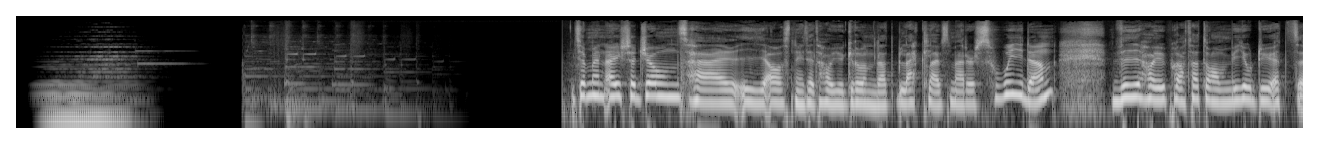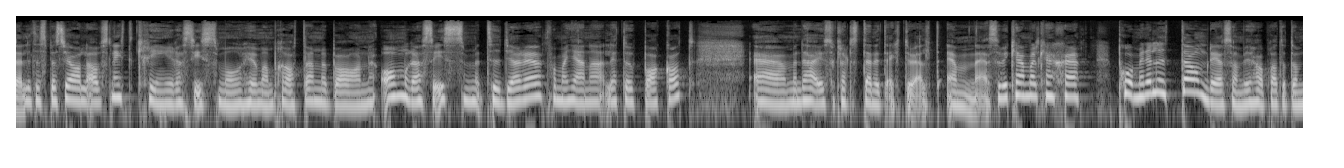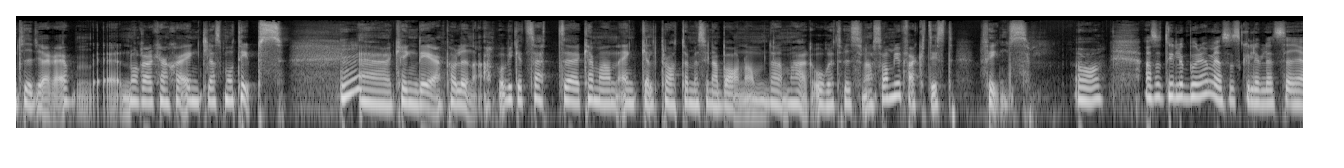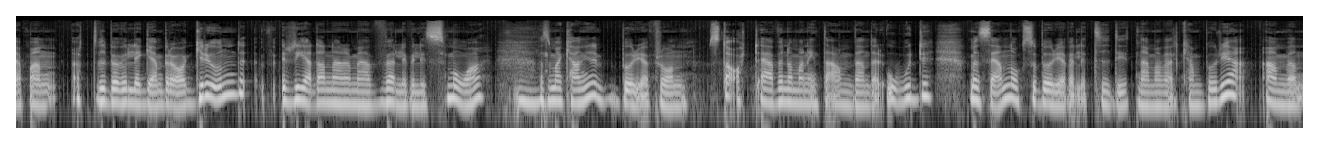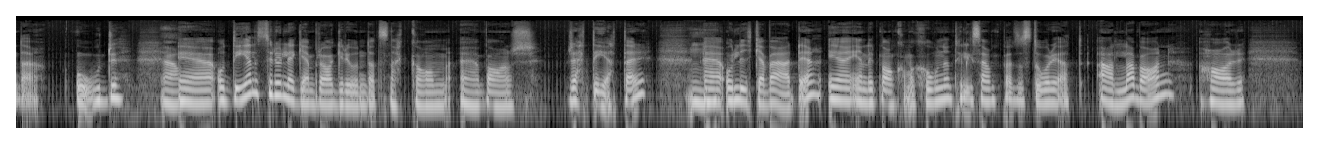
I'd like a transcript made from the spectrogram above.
Ja, men Aisha Jones här i avsnittet har ju grundat Black Lives Matter Sweden. Vi har ju pratat om, vi gjorde ju ett eh, lite specialavsnitt kring rasism och hur man pratar med barn om rasism tidigare. Får man gärna leta upp bakåt. Eh, men det här är ju såklart ett ständigt aktuellt ämne. Så vi kan väl kanske påminna lite om det som vi har pratat om tidigare. Eh, några kanske enkla små tips mm. kring det, Paulina. På vilket sätt kan man enkelt prata med sina barn om de här orättvisorna som ju faktiskt finns. Ja, alltså till att börja med så skulle jag vilja säga att, man, att vi behöver lägga en bra grund redan när de är väldigt, väldigt små. Mm. Alltså man kan ju börja från start, även om man inte använder ord. Men sen också börja väldigt tidigt när man väl kan börja använda ord. Ja. Eh, och dels är det att lägga en bra grund att snacka om eh, barns rättigheter mm. eh, och lika värde. Eh, enligt barnkonventionen till exempel så står det att alla barn har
